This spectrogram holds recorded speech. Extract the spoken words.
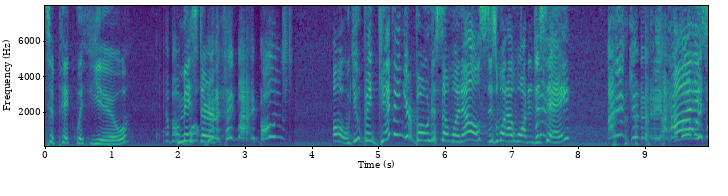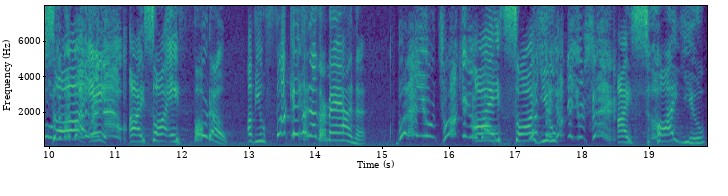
to pick with you. Have a bo- Mister- You're gonna take my bones? Oh, you've been giving your bone to someone else, is what I wanted to say. I didn't give it any. I, have all I my bones in my body saw a, right now. I saw a photo of you fucking another man. What are you talking about? I saw what you. the heck are you saying? I saw you.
